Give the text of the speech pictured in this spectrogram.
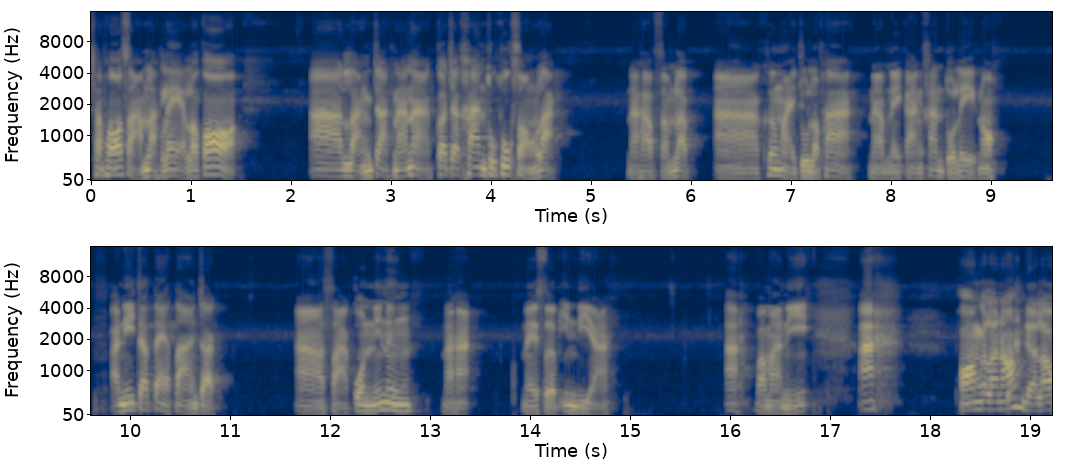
เฉพาะสามหลักแรกแล้วก็อ่าหลังจากนั้นอะก็จะขั้นทุกๆสองหลักนะครับสำหรับอ่าเครื่องหมายจุลภาคนะครับในการขั้นตัวเลขเนาะอันนี้จะแตกต่างจากอ่าสากลนิดนึงนะฮะในเซิร์ฟอินเดียอะประมาณนี้อะ พร้อมกันแล้วเนาะเดี๋ยวเรา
